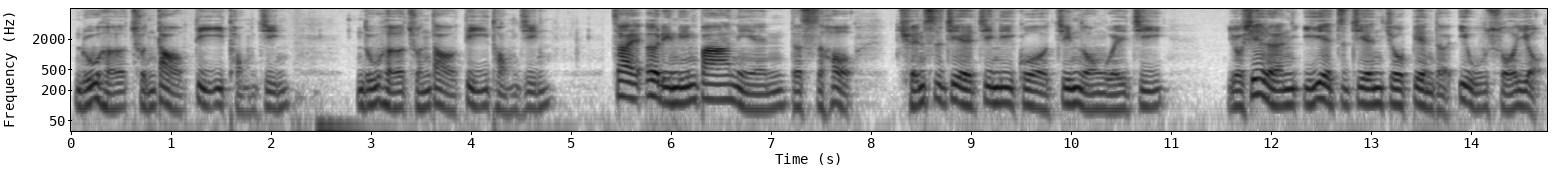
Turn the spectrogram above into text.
如何存到第一桶金？如何存到第一桶金？在二零零八年的时候，全世界经历过金融危机，有些人一夜之间就变得一无所有，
